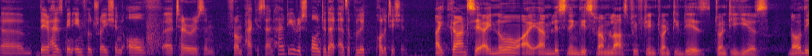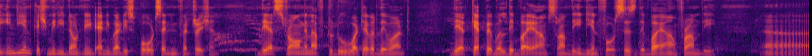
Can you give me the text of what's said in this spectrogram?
um, there has been infiltration of uh, terrorism from Pakistan. How do you respond to that as a polit- politician? I can't say. I know I am listening this from last 15, 20 days, 20 years. Now the Indian Kashmiri don't need anybody's sports and infiltration. They are strong enough to do whatever they want. They are capable. They buy arms from the Indian forces. They buy arms from the uh,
